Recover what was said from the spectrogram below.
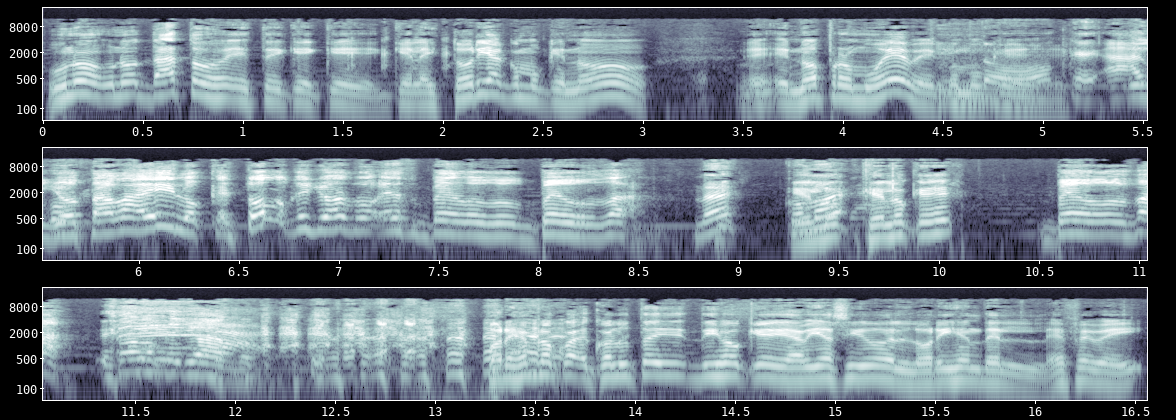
unos, unos datos este, que, que, que la historia como que no, eh, eh, no promueve, como que... Y yo estaba ahí, lo que todo lo que yo hago es ver- verdad. ¿Qué es, lo, qué es lo que es? Verdad. Todo lo que yo hago. Por ejemplo, ¿cuál, cuál usted dijo que había sido el origen del FBI?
